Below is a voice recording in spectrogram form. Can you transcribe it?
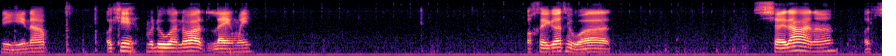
หนีนะครับ โอเค มาดูกันว่าแรงไหมโอเคก็ถือว่า ใช้ได้นะ โอเค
